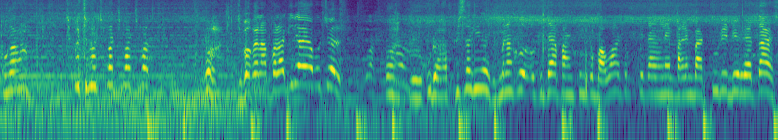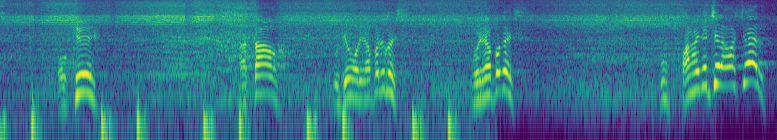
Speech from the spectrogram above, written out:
Pengalaman. Cepat, cepat, cepat, cepat, cepat. Wah, jebakan apa lagi dah ya, Bocel? Wah, peluru udah habis lagi guys. Gimana kok kita pancing ke bawah terus kita lemparin batu dia dari atas? Oke. Atau udah mau apa tuh guys? Mau apa guys? Uh, panah aja Cel, awas Cel.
